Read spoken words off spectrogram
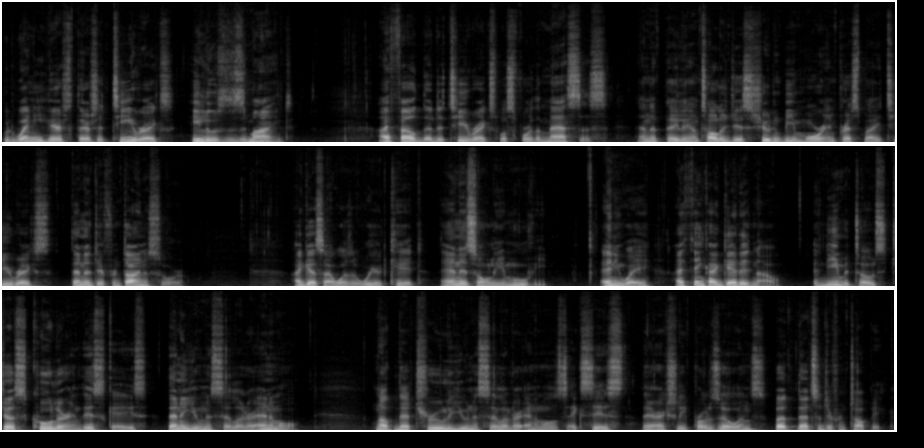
but when he hears there's a T-Rex, he loses his mind. I felt that the T-Rex was for the masses, and a paleontologist shouldn't be more impressed by a T-Rex than a different dinosaur. I guess I was a weird kid, and it's only a movie. Anyway, I think I get it now. A nematode's just cooler in this case than a unicellular animal. Not that truly unicellular animals exist, they're actually protozoans, but that's a different topic.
